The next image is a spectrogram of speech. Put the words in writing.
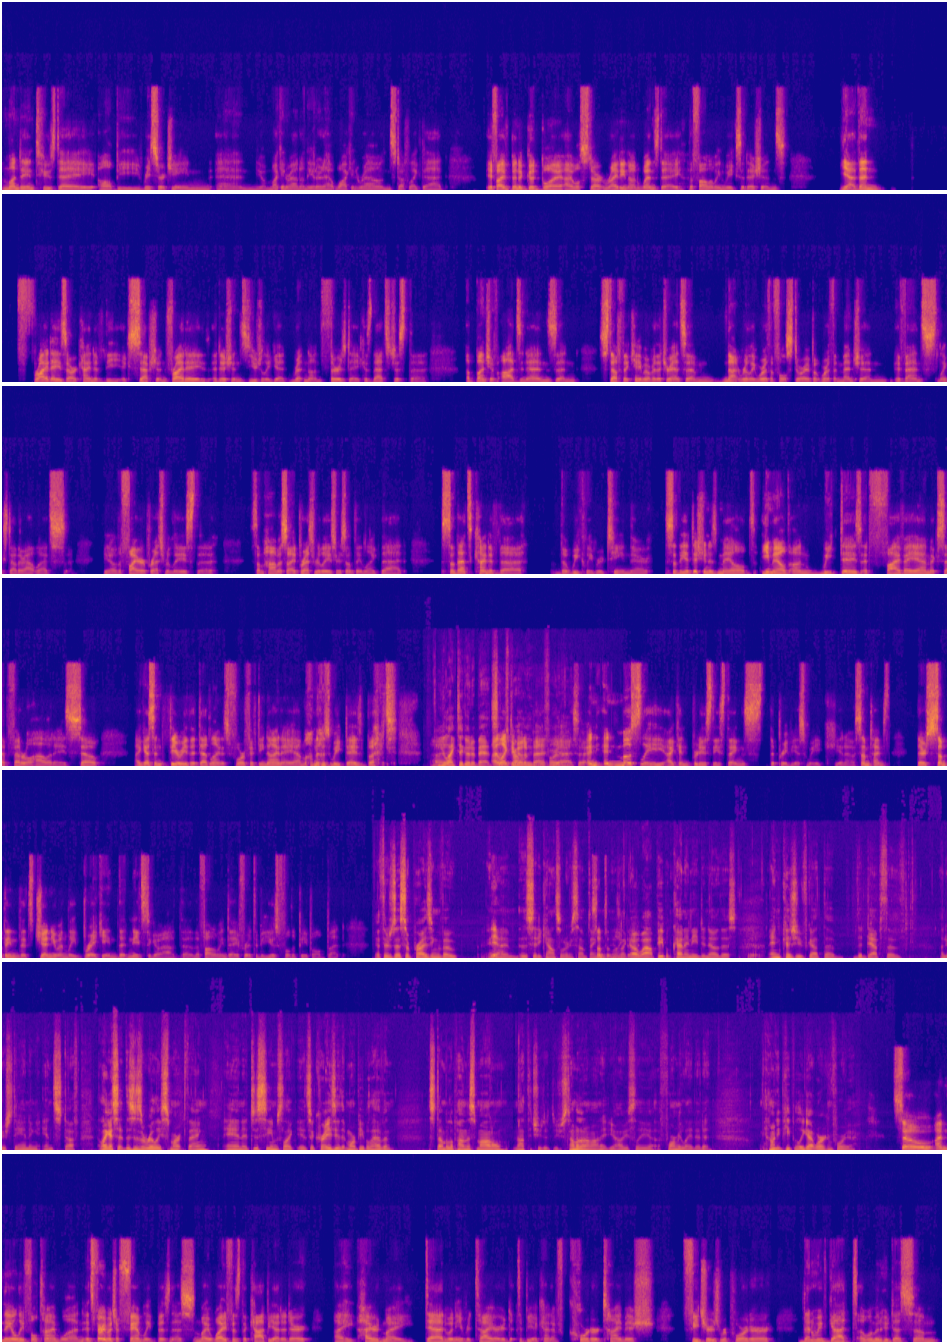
Monday and Tuesday, I'll be researching and you know mucking around on the internet, walking around, stuff like that. If I've been a good boy, I will start writing on Wednesday, the following week's editions. Yeah, hmm. then Fridays are kind of the exception. Friday editions usually get written on Thursday because that's just the a bunch of odds and ends and stuff that came over the transom, not really worth a full story, but worth a mention, events, links to other outlets you know the fire press release the some homicide press release or something like that so that's kind of the the weekly routine there so the edition is mailed emailed on weekdays at 5 a.m except federal holidays so i guess in theory the deadline is 4.59 a.m on those weekdays but uh, you like to go to bed so i like to go to bed yeah that. so and and mostly i can produce these things the previous week you know sometimes there's something that's genuinely breaking that needs to go out the, the following day for it to be useful to people. But if there's a surprising vote in yeah. the, the, city council or something, something it's like, like oh wow, people kind of need to know this, yeah. and because you've got the the depth of understanding and stuff. Like I said, this is a really smart thing, and it just seems like it's a crazy that more people haven't stumbled upon this model. Not that you you stumbled on it, you obviously uh, formulated it. How many people you got working for you? So I'm the only full time one. It's very much a family business. My wife is the copy editor. I hired my dad when he retired to be a kind of quarter time ish features reporter. Then we've got a woman who does some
